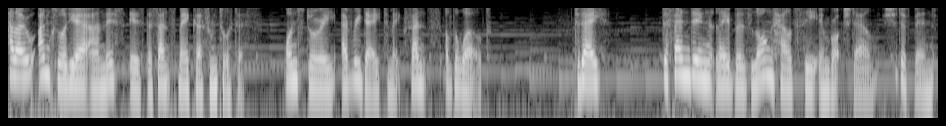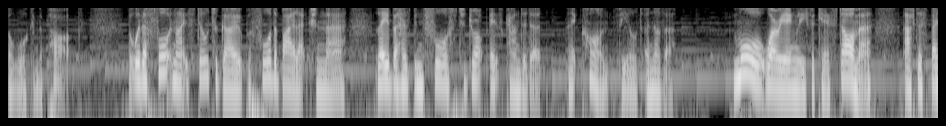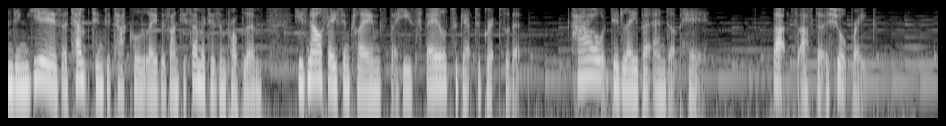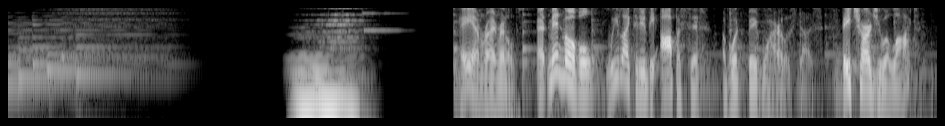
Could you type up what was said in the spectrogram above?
Hello, I'm Claudia, and this is The Sensemaker from Tortoise. One story every day to make sense of the world. Today, defending Labour's long held seat in Rochdale should have been a walk in the park. But with a fortnight still to go before the by election there, Labour has been forced to drop its candidate and it can't field another. More worryingly for Keir Starmer, after spending years attempting to tackle Labour's anti Semitism problem, he's now facing claims that he's failed to get to grips with it. How did Labour end up here? That's after a short break. Hey, I'm Ryan Reynolds. At Mint Mobile, we like to do the opposite of what Big Wireless does. They charge you a lot,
